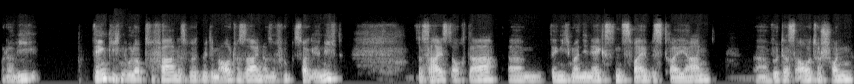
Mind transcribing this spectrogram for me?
oder wie denke ich in Urlaub zu fahren, das wird mit dem Auto sein, also Flugzeug eher nicht. Das heißt, auch da ähm, denke ich mal, in den nächsten zwei bis drei Jahren äh, wird das Auto schon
